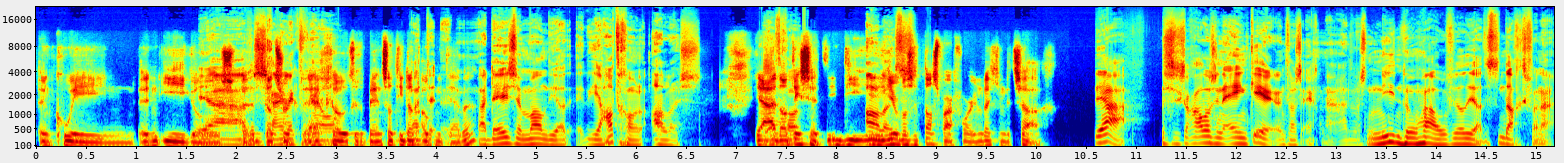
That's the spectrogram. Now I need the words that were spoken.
Een Queen, een Eagles, Ja, eh, dat soort grotere bands, dat die dat maar ook de- niet hebben? Maar deze man, die had, die had gewoon alles. Ja, dat is het. Die, alles. hier was het tastbaar voor je, omdat je het zag. Ja, dus ik zag alles in één keer. En het was echt, nou, het was niet normaal hoeveel die had. Dus toen dacht ik van, nou,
